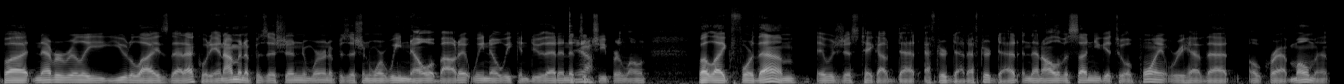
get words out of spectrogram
but never really utilized that equity. And I'm in a position, and we're in a position where we know about it. We know we can do that, and it's Yeah. a cheaper loan. But like for them, it was just take out debt after debt after debt, and then all of a sudden you get to a point where you have that oh crap moment,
